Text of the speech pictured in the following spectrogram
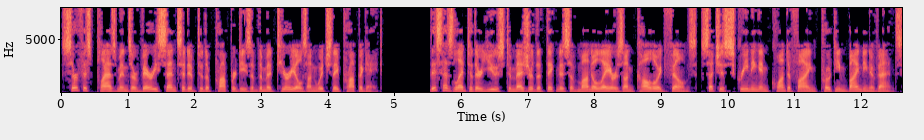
Surface plasmons are very sensitive to the properties of the materials on which they propagate. This has led to their use to measure the thickness of monolayers on colloid films, such as screening and quantifying protein binding events.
